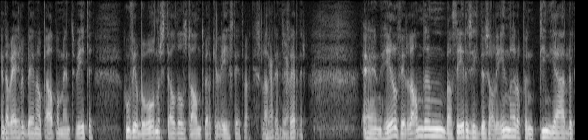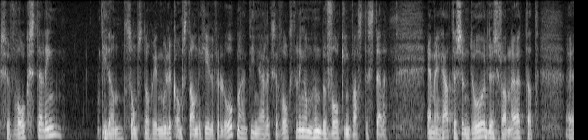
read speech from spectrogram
En dat we eigenlijk bijna op elk moment weten hoeveel bewoners stelt ons land, welke leeftijd, welk geslacht Ja, en zo ja. verder. En heel veel landen baseren zich dus alleen maar op een tienjaarlijkse volkstelling, die dan soms nog in moeilijke omstandigheden verloopt, maar een tienjaarlijkse volkstelling om hun bevolking vast te stellen. En men gaat tussendoor dus vanuit dat eh,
